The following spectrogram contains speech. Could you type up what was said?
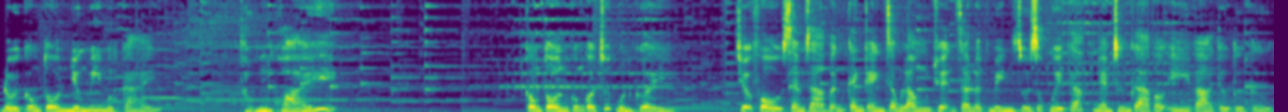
Đối công tôn nhướng mi một cái. Thống khoái! Công tôn cũng có chút muốn cười. Triệu phổ xem ra vẫn canh cánh trong lòng chuyện giao luật minh xúi dục người khác ném trứng gà vào y và tiểu tứ tử.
